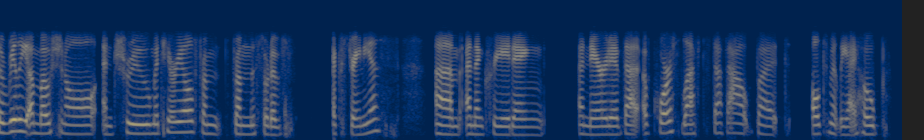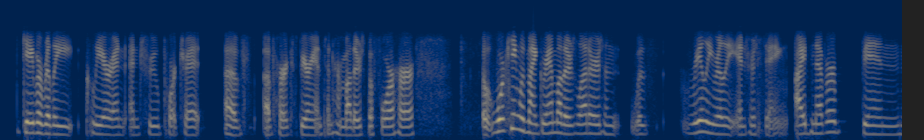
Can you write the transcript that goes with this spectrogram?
the really emotional and true material from from the sort of extraneous um, and then creating a narrative that of course left stuff out but ultimately I hope gave a really clear and, and true portrait of of her experience and her mother's before her. Working with my grandmother's letters and was really, really interesting. I'd never been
